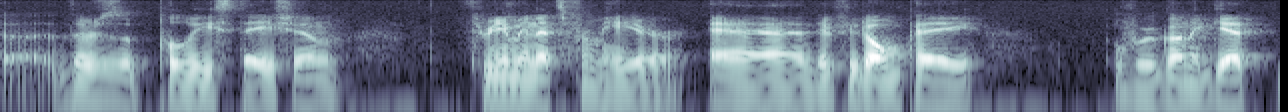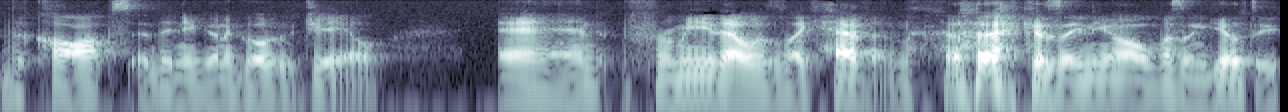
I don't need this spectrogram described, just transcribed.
uh, there's a police station three minutes from here, and if you don't pay, we're gonna get the cops, and then you're gonna go to jail." And for me, that was like heaven because I knew I wasn't guilty,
